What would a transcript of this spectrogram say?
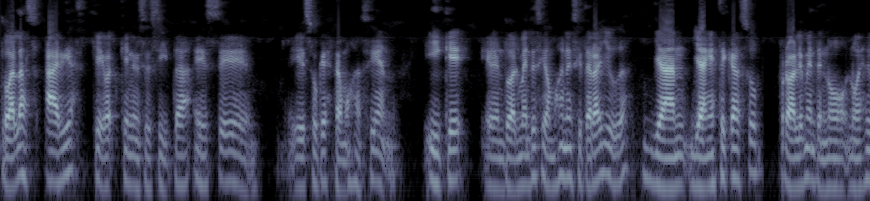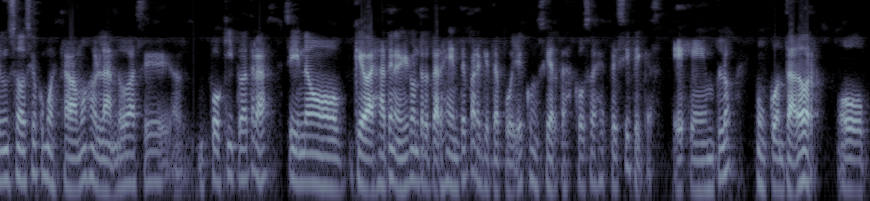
todas las áreas que, que necesita ese, eso que estamos haciendo. Y que eventualmente si vamos a necesitar ayuda, ya, ya en este caso probablemente no, no es de un socio como estábamos hablando hace un poquito atrás, sino que vas a tener que contratar gente para que te apoye con ciertas cosas específicas. Ejemplo, un contador o,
